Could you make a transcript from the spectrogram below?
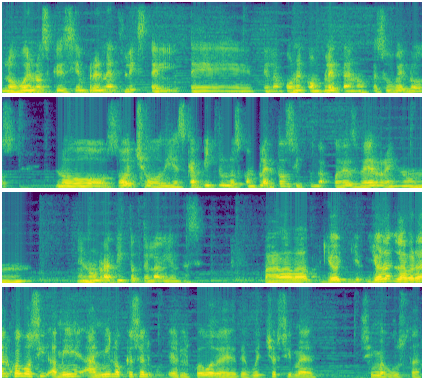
Lo bueno es que siempre Netflix te, te, la pone completa, ¿no? Te sube los, los 8 o 10 capítulos completos y pues la puedes ver en un, en un ratito te la avientas. Yo, yo, la, verdad el juego sí, a mí, a mí lo que es el, juego de, de, Witcher sí me, sí me gusta.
